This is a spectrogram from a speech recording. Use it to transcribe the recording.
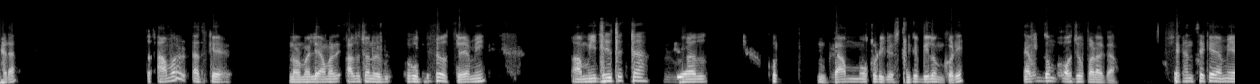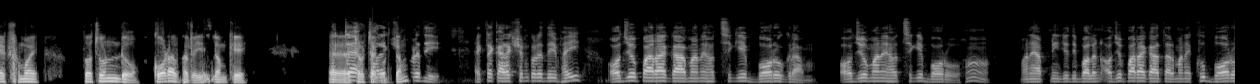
ঘেরা। তো আমার আজকে নরমালি আমার আলোচনার উদ্দেশ্য হচ্ছে আমি আমি যেহেতু একটা রুরাল খুব গ্রাম্য পরিবেশ থেকে বিলং করি। একদম অজপাড়া গ্রাম। সেখান থেকে আমি এক সময় প্রচণ্ড কড়া ভাবে ইসলামকে একটা চর্চা কারেকশন করতাম। করে দেই একটা কারেকশন করে দেই ভাই। অজপাড়া গা মানে হচ্ছে গিয়ে বড় গ্রাম। অজ মানে হচ্ছে গিয়ে বড়, হুম? মানে আপনি যদি বলেন অজপাড়া গা তার মানে খুব বড়,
